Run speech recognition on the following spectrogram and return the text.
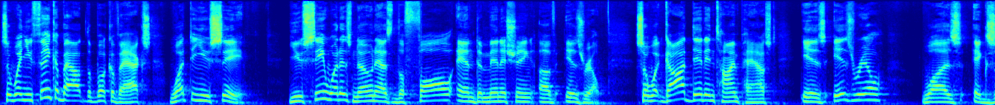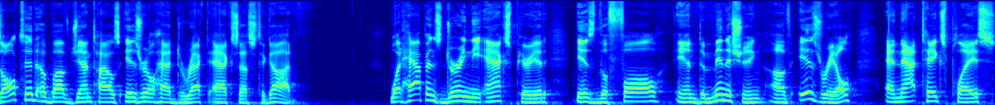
So when you think about the book of Acts, what do you see? You see what is known as the fall and diminishing of Israel. So, what God did in time past is Israel was exalted above Gentiles, Israel had direct access to God. What happens during the Acts period is the fall and diminishing of Israel, and that takes place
